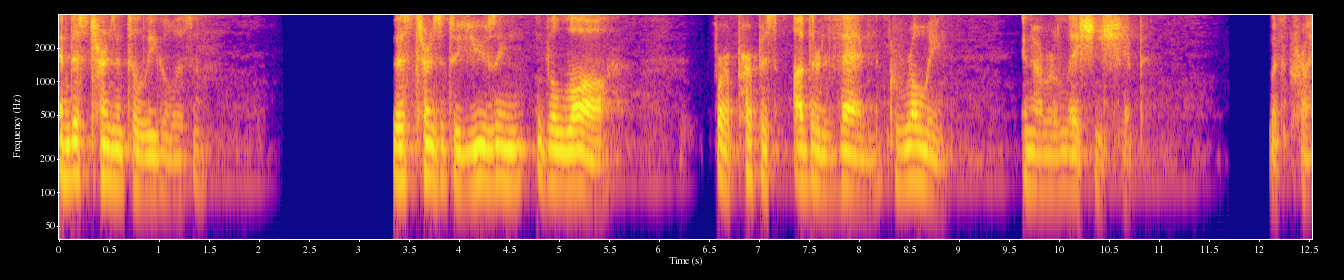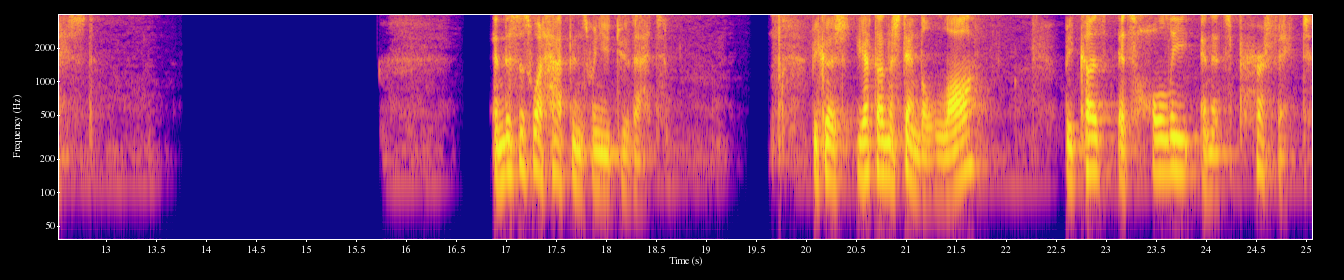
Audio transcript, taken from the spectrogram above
And this turns into legalism. This turns into using the law for a purpose other than growing in our relationship with Christ. And this is what happens when you do that. Because you have to understand the law, because it's holy and it's perfect.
